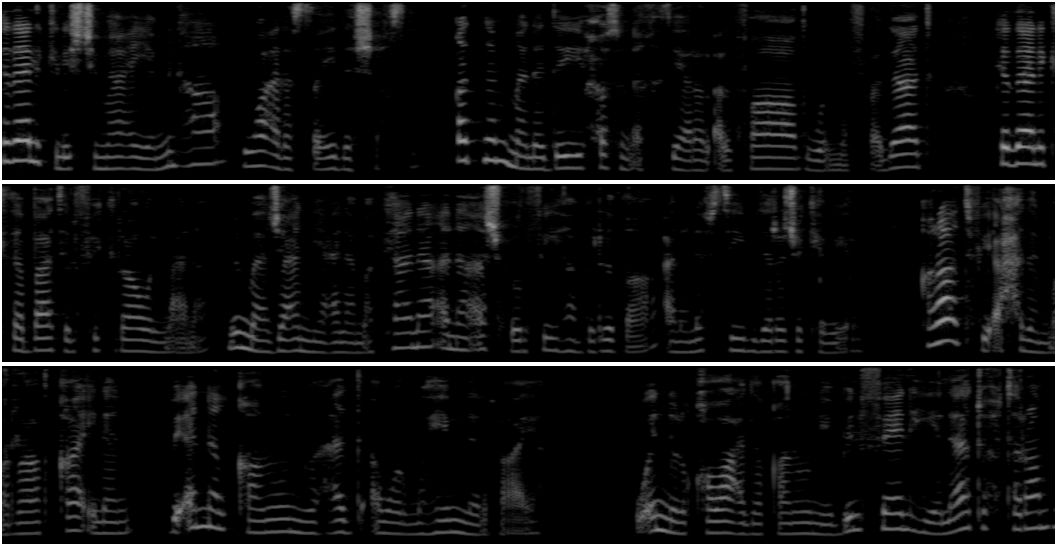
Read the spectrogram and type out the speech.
كذلك الاجتماعية منها وعلى الصعيد الشخصي. قد نمى لدي حسن اختيار الألفاظ والمفردات كذلك ثبات الفكرة والمعنى مما جعلني على مكانة أنا أشعر فيها بالرضا على نفسي بدرجة كبيرة. قرأت في أحد المرات قائلا بأن القانون يعد أمر مهم للغاية وأن القواعد القانونية بالفعل هي لا تحترم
